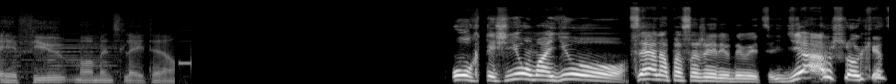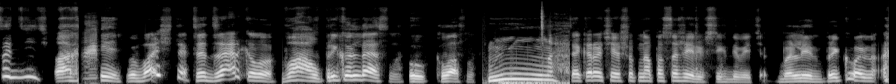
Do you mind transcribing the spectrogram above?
A few moments later. Ох ти ж, йо-майо! Це на пасажирів дивиться. Я в шокі, це діч. Охренеть. Ви бачите? Це дзеркало. Вау, прикольно. О, класно. Це, коротше, щоб на пасажирів всіх дивитися. Блін, прикольно.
